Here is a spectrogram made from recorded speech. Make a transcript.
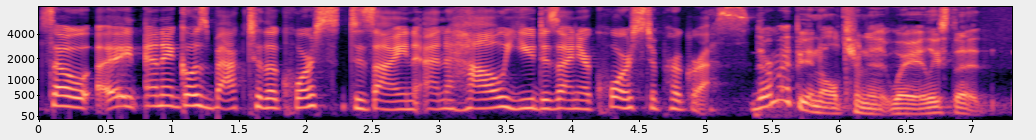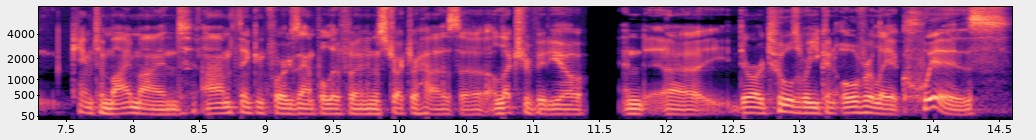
So, and it goes back to the course design and how you design your course to progress. There might be an alternate way, at least that came to my mind. I'm thinking, for example, if an instructor has a, a lecture video and uh, there are tools where you can overlay a quiz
